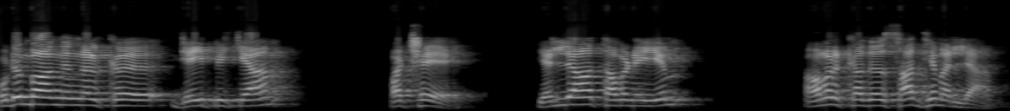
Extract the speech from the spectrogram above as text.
കുടുംബാംഗങ്ങൾക്ക് ജയിപ്പിക്കാം. പക്ഷേ എല്ലാ തവണയും അവർക്കത് സാധ്യമല്ല.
